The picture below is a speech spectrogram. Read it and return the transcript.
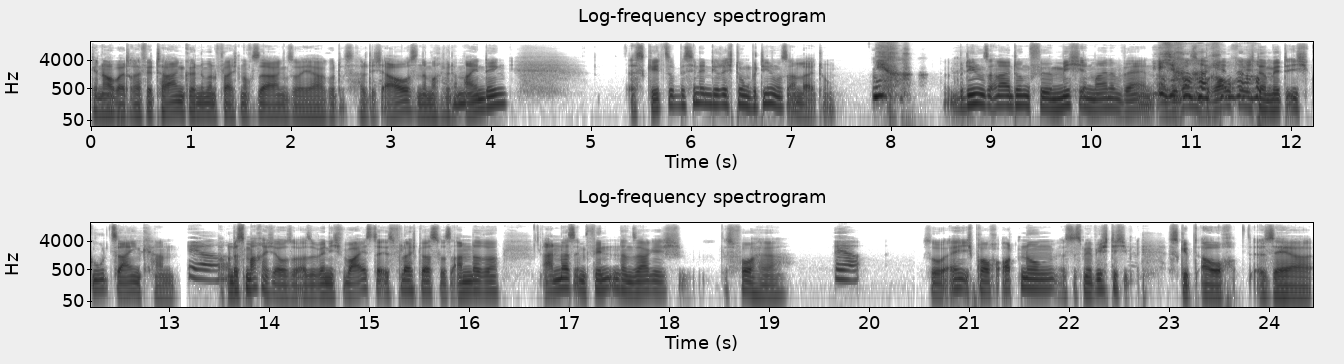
Genau, bei drei, vier Tagen könnte man vielleicht noch sagen, so, ja gut, das halte ich aus und dann mache ich wieder mein Ding. Es geht so ein bisschen in die Richtung Bedienungsanleitung. Ja. Bedienungsanleitung für mich in meinem Van. Also Ja, was brauche ich, genau. damit ich gut sein kann? Ja. Und das mache ich auch so. Also wenn ich weiß, da ist vielleicht was, was andere anders empfinden, dann sage ich das vorher. Ja. So, ey, ich brauche Ordnung, es ist mir wichtig. Es gibt auch sehr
